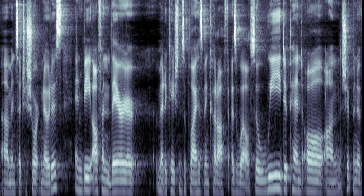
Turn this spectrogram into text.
um, in such a short notice, and B, often their medication supply has been cut off as well. So we depend all on the shipment of,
